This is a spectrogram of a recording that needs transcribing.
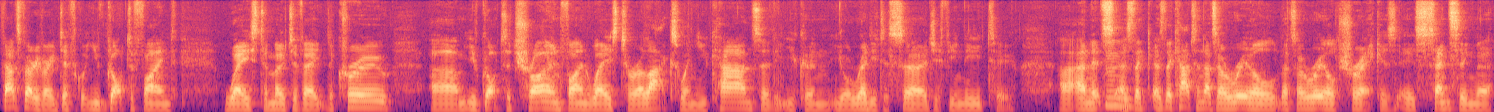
that's very very difficult. You've got to find ways to motivate the crew. Um, you've got to try and find ways to relax when you can, so that you can you're ready to surge if you need to. Uh, and it's mm. as the as the captain, that's a real that's a real trick is is sensing the,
